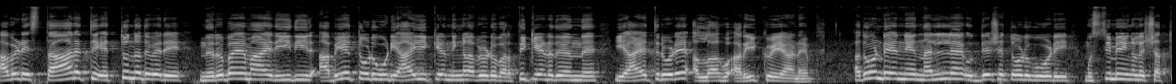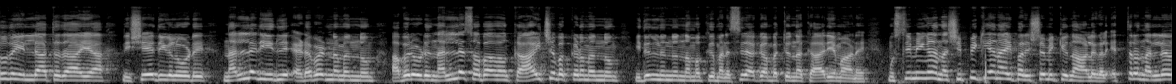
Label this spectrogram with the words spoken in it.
അവരുടെ സ്ഥാനത്ത് എത്തുന്നതുവരെ നിർഭയമായ രീതിയിൽ അഭയത്തോടു കൂടി ആയിരിക്കണം നിങ്ങൾ അവരോട് വർത്തിക്കേണ്ടത് എന്ന് ഈ ആയത്തിലൂടെ അള്ളാഹു അറിയിക്കുകയാണ്. അതുകൊണ്ട് തന്നെ നല്ല ഉദ്ദേശത്തോടു കൂടി മുസ്ലിമീങ്ങളുടെ ശത്രുതയില്ലാത്തതായ നിഷേധികളോട് നല്ല രീതിയിൽ ഇടപെടണമെന്നും അവരോട് നല്ല സ്വഭാവം കാഴ്ചവെക്കണമെന്നും ഇതിൽ നിന്നും നമുക്ക് മനസ്സിലാക്കാൻ പറ്റുന്ന കാര്യമാണ്. മുസ്ലിമീങ്ങളെ നശിപ്പിക്കാനായി പരിശ്രമിക്കുന്ന ആളുകൾ എത്ര നല്ല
